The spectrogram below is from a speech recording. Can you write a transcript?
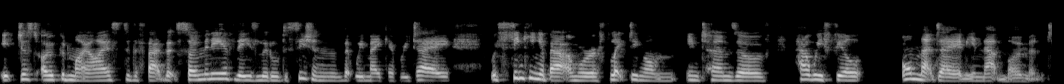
it just opened my eyes to the fact that so many of these little decisions that we make every day we're thinking about and we're reflecting on in terms of how we feel on that day and in that moment,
